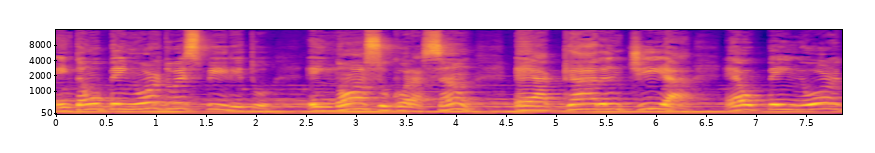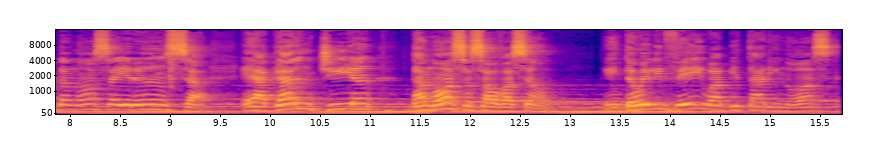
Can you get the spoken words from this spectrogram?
Então, o penhor do Espírito em nosso coração é a garantia, é o penhor da nossa herança, é a garantia da nossa salvação. Então, ele veio habitar em nós,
